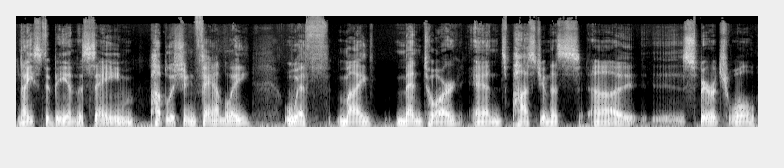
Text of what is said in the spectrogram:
nice to be in the same publishing family with my mentor and posthumous uh, spiritual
